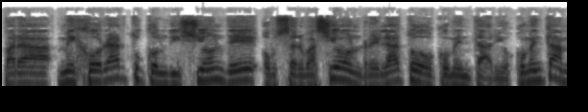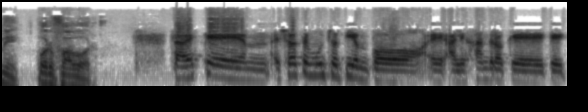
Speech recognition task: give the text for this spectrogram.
para mejorar tu condición de observación, relato o comentario. Comentame, por favor. Sabes que mm, yo hace mucho tiempo, eh, Alejandro, que,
